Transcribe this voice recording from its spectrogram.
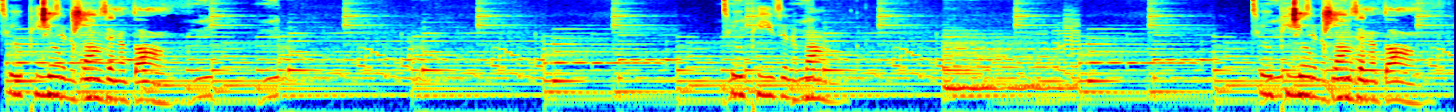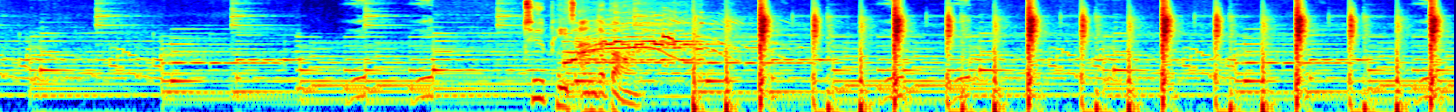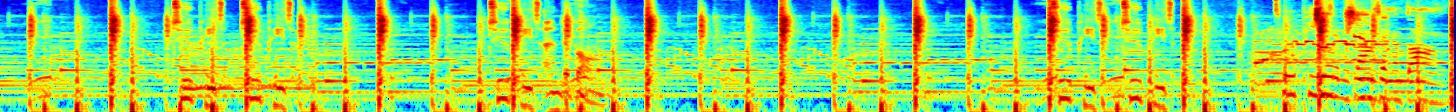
Two peas Two in a peas bong. in a bong. Two peas in a bong. Two peas Two in a peas in bong. a bong. Two peas and a bong. Two a peas bong. in a bong.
